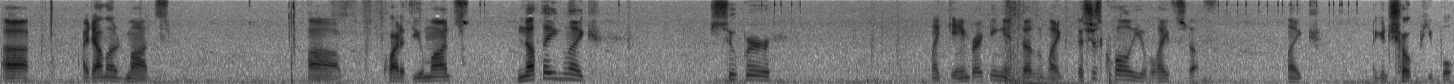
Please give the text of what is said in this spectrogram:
Uh I downloaded mods. Uh quite a few mods. Nothing like super like game breaking. It doesn't like it's just quality of life stuff. Like I can choke people.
